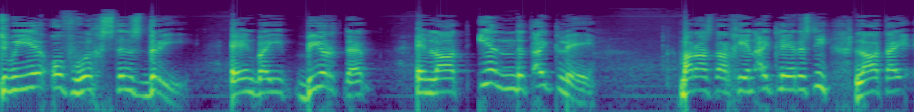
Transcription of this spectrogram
2 of hoogstens 3 en by beurte en laat een dit uitlê. Maar as daar geen uitleer is nie, laat hy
